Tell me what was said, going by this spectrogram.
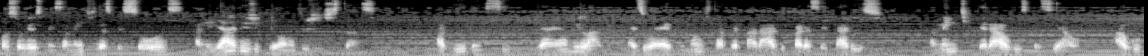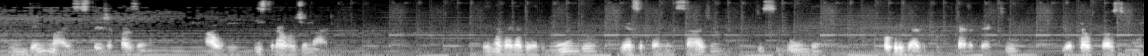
Posso ler os pensamentos das pessoas a milhares de quilômetros de distância. A vida em si já é um milagre, mas o ego não está preparado para aceitar isso. A mente quer algo especial, algo que ninguém mais esteja fazendo, algo extraordinário. Oi, navegador do mundo, e essa foi a mensagem de segunda. Obrigado por ficar até aqui e até o próximo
